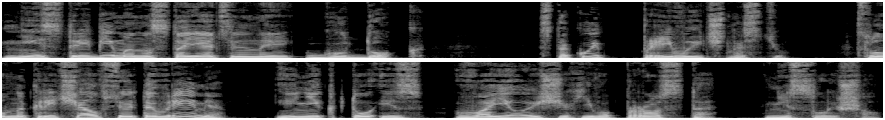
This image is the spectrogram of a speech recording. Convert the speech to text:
неистребимо настоятельный гудок. С такой привычностью, словно кричал все это время, и никто из воюющих его просто не слышал.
